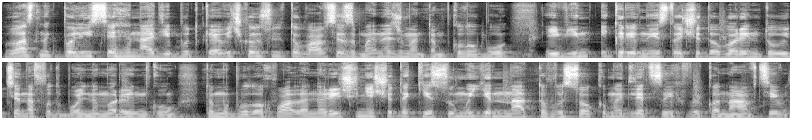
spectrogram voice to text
Власник Полісся Геннадій Буткевич консультувався з менеджментом клубу, і він і керівництво чудово орієнтуються на футбольному ринку. Тому було ухвалено рішення, що такі суми є надто високими для цих виконавців.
